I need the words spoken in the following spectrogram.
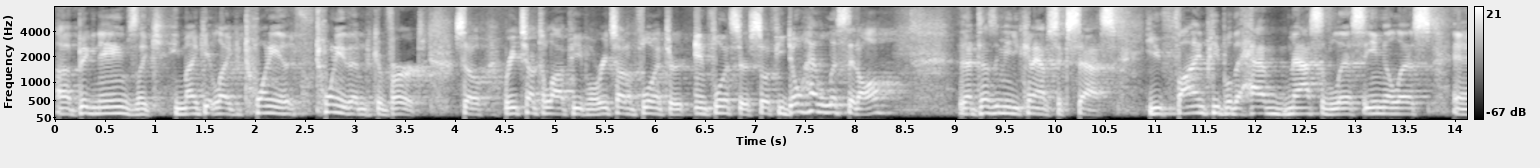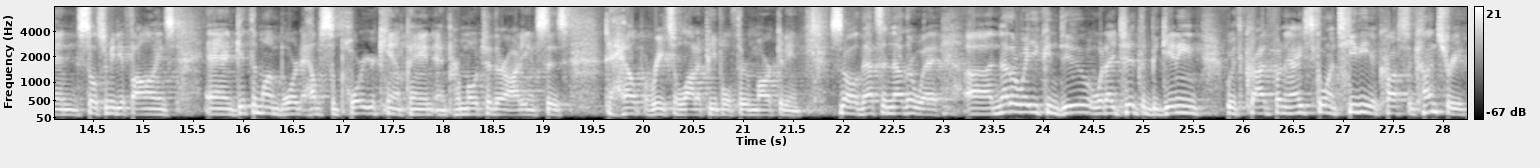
uh, big names like you might get like 20, 20 of them to convert. So reach out to a lot of people. Reach out influencer, influencers so if you don't have a list at all that doesn't mean you can have success. You find people that have massive lists, email lists, and social media followings, and get them on board to help support your campaign and promote to their audiences to help reach a lot of people through marketing. So that's another way. Uh, another way you can do what I did at the beginning with crowdfunding. I used to go on TV across the country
